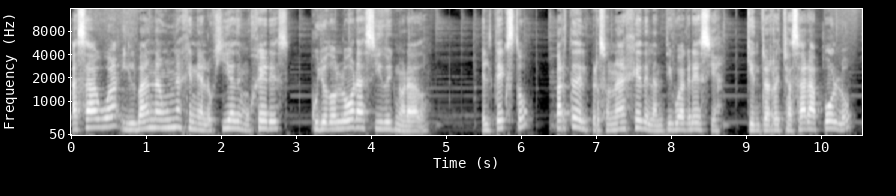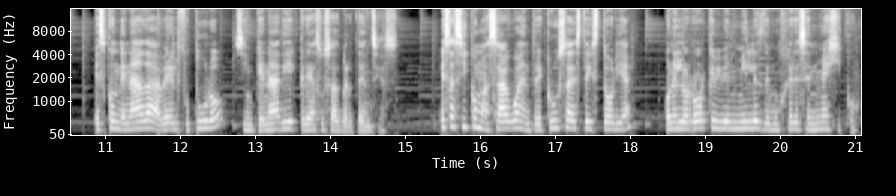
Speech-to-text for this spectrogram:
Azagua hilvana una genealogía de mujeres cuyo dolor ha sido ignorado. El texto parte del personaje de la antigua Grecia, quien tras rechazar a Apolo, es condenada a ver el futuro sin que nadie crea sus advertencias. Es así como Azagua entrecruza esta historia con el horror que viven miles de mujeres en México,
